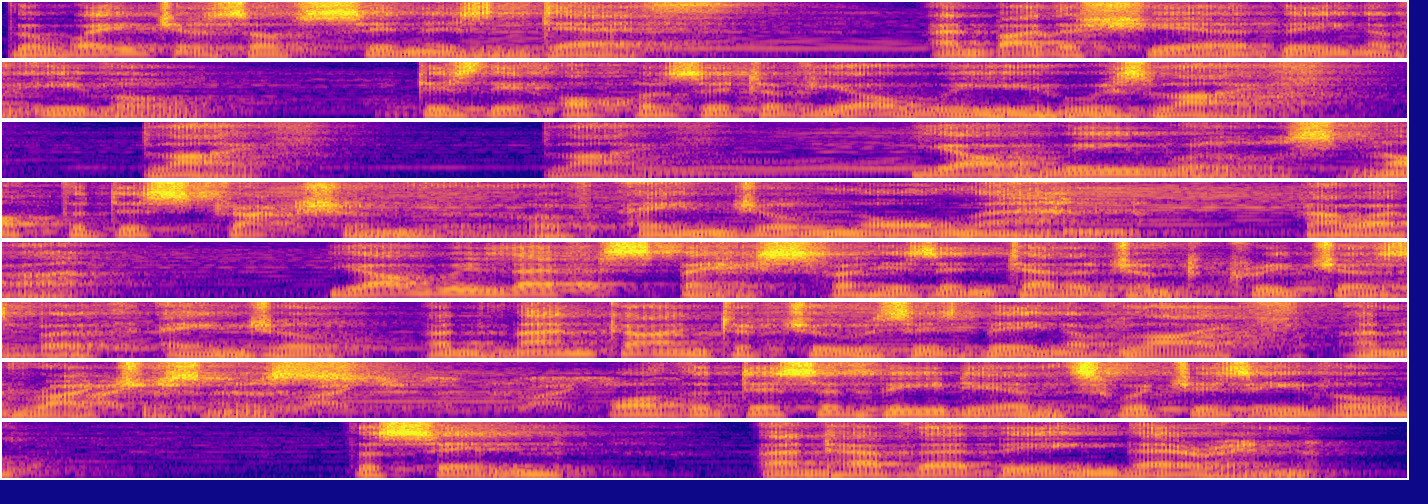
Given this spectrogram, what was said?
The wages of sin is death, and by the sheer being of evil, it is the opposite of Yahweh who is life, life, life. Yahweh wills not the destruction of angel nor man. However, Yahweh left space for his intelligent creatures, both angel and mankind, to choose his being of life and righteousness, or the disobedience which is evil, the sin, and have their being therein.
